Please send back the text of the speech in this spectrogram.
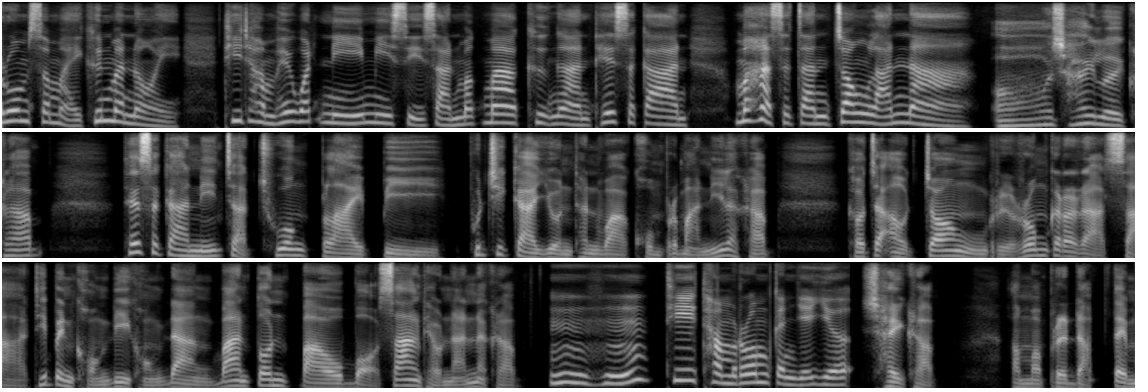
ร่วมสมัยขึ้นมาหน่อย ที่ทำให้วัดนี้มีสีสันมากๆ คืองานเทศกาลมหัศจรรย์จ้องล้านนา อ๋อ ใช่เลยครับ เทศกาลนี้จัดช่วงปลายปี พฤศจิกายนธันวาคมประมาณนี้แหละครับ เขาจะเอาจ้องหรือร่มกระดาษสาที่เป็นของดีของดังบ้านต้นเปาบ่อสร้างแถวนั้นนะครับ อือหือที่ทำร่มกันเยอะใช่ครับ เอามาประดับเต็ม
